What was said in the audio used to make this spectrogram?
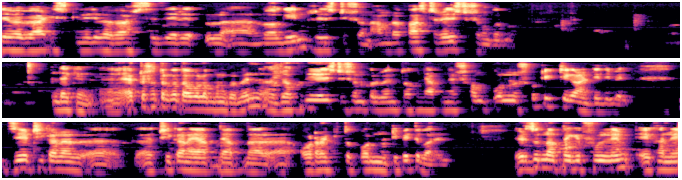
যেভাবে স্ক্রিনে যেভাবে আসছে যে লগ ইন রেজিস্ট্রেশন আমরা ফার্স্ট রেজিস্ট্রেশন করব। দেখেন একটা সতর্কতা অবলম্বন করবেন। যখনই রেজিস্ট্রেশন করবেন, তখনই আপনার সম্পূর্ণ সঠিক ঠিকানাটি দিবেন। যে ঠিকানার ঠিকানায় আপনি আপনার অর্ডারকৃত পণ্যটি পেতে পারেন। এর জন্য আপনাকে ফুল নেম এখানে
